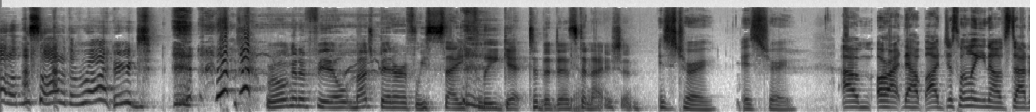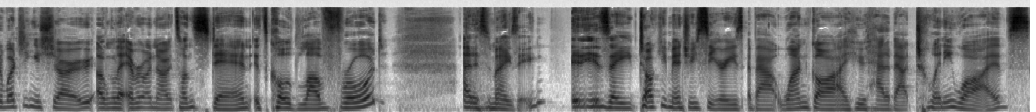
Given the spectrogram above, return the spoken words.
out on the side of the road." We're all going to feel much better if we safely get to the destination. It's true. It's true. Um, all right, now I just want to let you know I've started watching a show. I'm going to let everyone know it's on Stan. It's called Love Fraud, and it's amazing. It is a documentary series about one guy who had about 20 wives,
